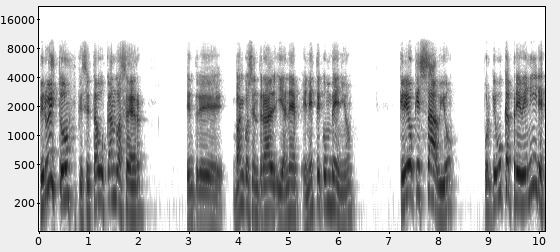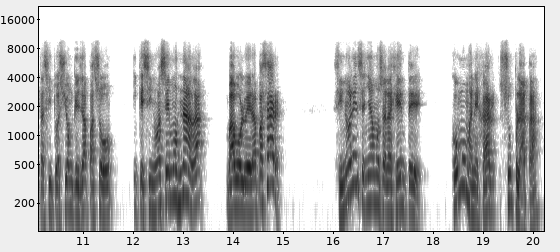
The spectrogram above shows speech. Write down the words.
pero esto que se está buscando hacer entre Banco Central y ANEP en este convenio, creo que es sabio porque busca prevenir esta situación que ya pasó y que si no hacemos nada va a volver a pasar. Si no le enseñamos a la gente cómo manejar su plata,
